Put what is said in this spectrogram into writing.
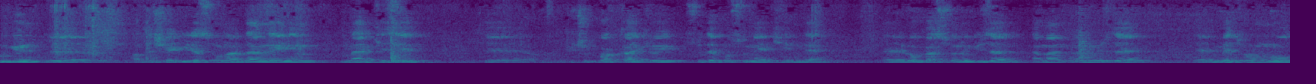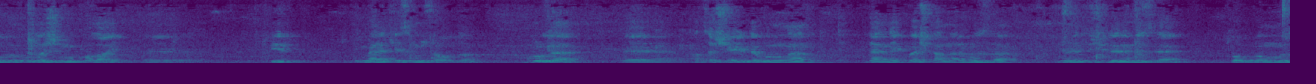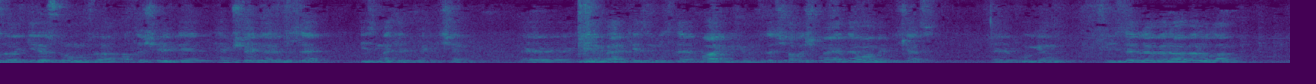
Bugün e, Ataşehir Giresunlar Derneği'nin merkezi e, Küçük Bakkalköy Su Deposu mevkiinde e, lokasyonu güzel, hemen önümüzde e, metronun olduğu, ulaşımı kolay e, bir merkezimiz oldu. Burada e, Ataşehir'de bulunan dernek başkanlarımızla, yöneticilerimizle, toplumumuza, Giresun'umuza, Ataşehirli hemşehrilerimize hizmet etmek için e, yeni merkezimizde var gücümüzle çalışmaya devam edeceğiz. E, bugün bizlerle beraber olan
